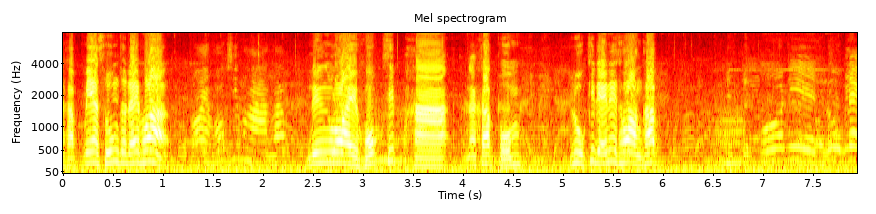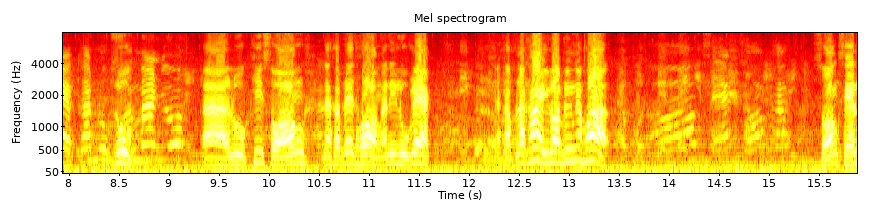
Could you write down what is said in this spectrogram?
ะครับแม่สูงเท่าไดพ่อร้อยหกสิบห้าครับหนึ่งร้อยหกสิบห้านะครับผมลูกที่ไหนในท้องครับโอ้นี่ลูกแรกครับลูกลูสกองม่านอยู่อ่าลูกที่สองนะครับในท้องอันนี้ลูกแรกนะครับราคาอีกรอบนึงนะพ่อสองแสนสองครับสองแสน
